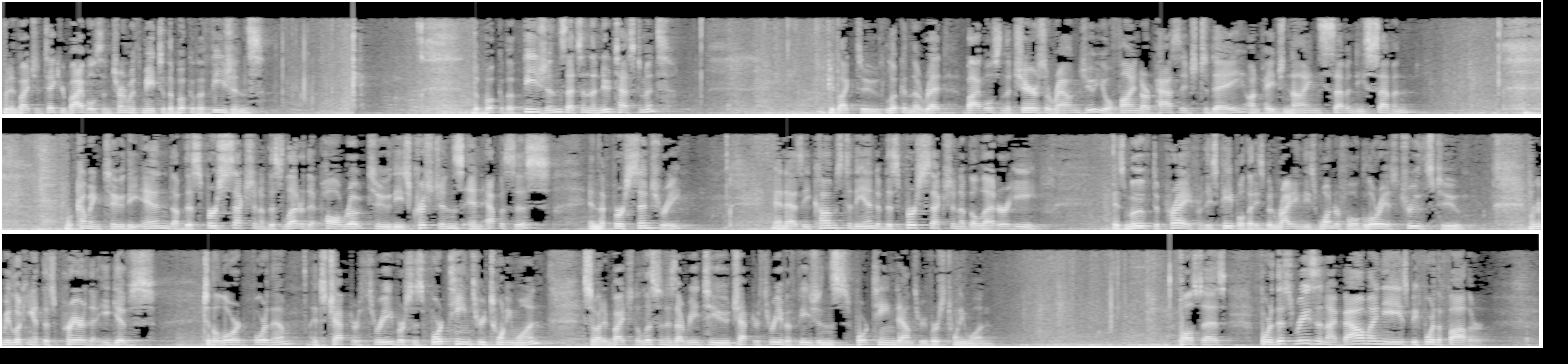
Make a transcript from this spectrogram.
I would invite you to take your Bibles and turn with me to the book of Ephesians. The book of Ephesians, that's in the New Testament. If you'd like to look in the red Bibles in the chairs around you, you'll find our passage today on page 977. We're coming to the end of this first section of this letter that Paul wrote to these Christians in Ephesus in the first century. And as he comes to the end of this first section of the letter, he is moved to pray for these people that he's been writing these wonderful, glorious truths to. We're going to be looking at this prayer that he gives to the Lord for them. It's chapter 3, verses 14 through 21. So I'd invite you to listen as I read to you chapter 3 of Ephesians 14 down through verse 21. Paul says, For this reason I bow my knees before the Father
